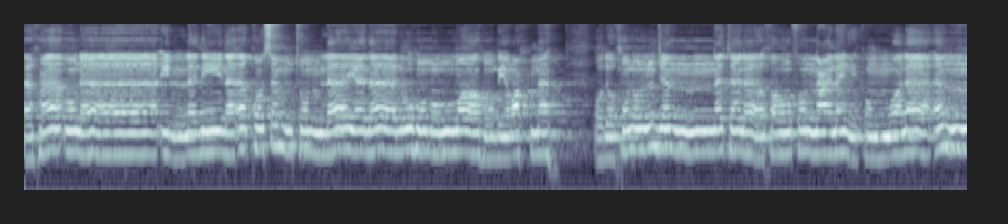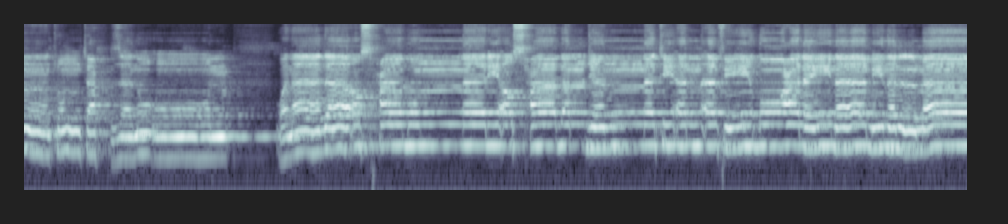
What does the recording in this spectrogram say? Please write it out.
أهؤلاء الذين أقسمتم لا ينالهم الله برحمة. ادخلوا الجنة لا خوف عليكم ولا أنتم تحزنون. ونادى أصحاب النار أصحاب الجنة أن أفيضوا علينا من الماء.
